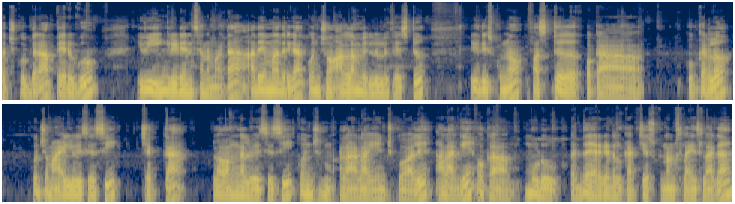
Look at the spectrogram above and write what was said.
పచ్చి కొబ్బరి పెరుగు ఇవి ఇంగ్రీడియంట్స్ అన్నమాట. అదే మాదిరిగా కొంచెం అల్లం వెల్లుల్లి పేస్ట్ ఇవి తీసుకున్నాం. ఫస్ట్ ఒక కుక్కర్లో కొంచెం ఆయిల్ వేసేసి చెక్క లవంగాలు వేసేసి కొంచెం అలా అలా వేయించుకోవాలి. అలాగే ఒక మూడు పెద్ద ఎర్రగడ్డలు కట్ చేసుకున్నాం స్లైస్ లాగా.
